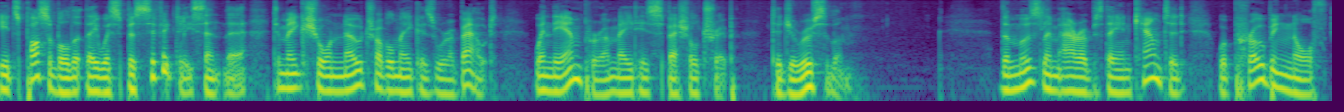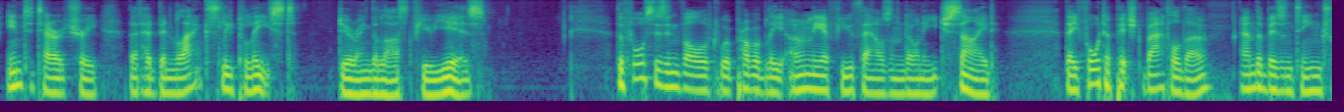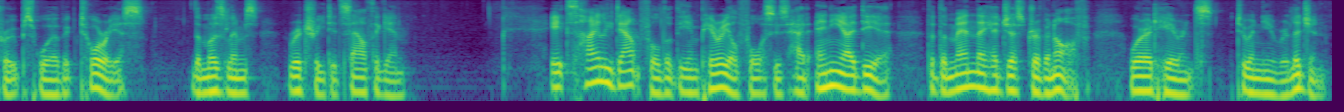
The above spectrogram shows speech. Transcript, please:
It's possible that they were specifically sent there to make sure no troublemakers were about when the emperor made his special trip to Jerusalem. The Muslim Arabs they encountered were probing north into territory that had been laxly policed during the last few years. The forces involved were probably only a few thousand on each side. They fought a pitched battle, though, and the Byzantine troops were victorious. The Muslims retreated south again. It's highly doubtful that the imperial forces had any idea that the men they had just driven off were adherents to a new religion,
